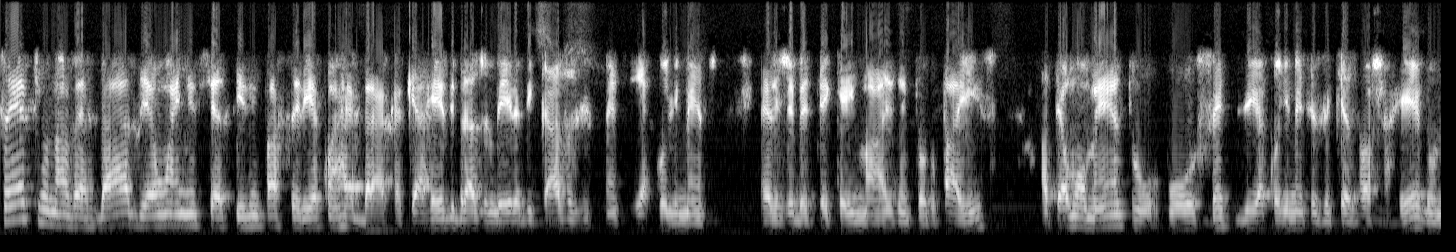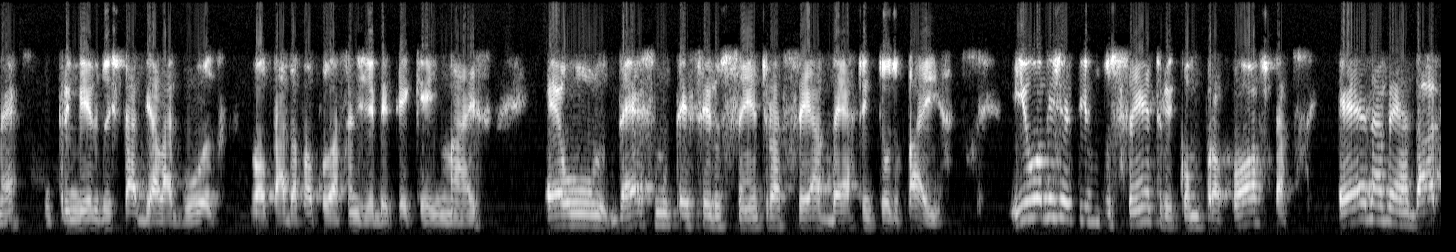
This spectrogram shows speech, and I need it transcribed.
centro, na verdade, é uma iniciativa em parceria com a Rebraca, que é a Rede Brasileira de Casas e Centros de Acolhimento LGBTQI+, em todo o país. Até o momento, o Centro de Acolhimento Ezequias Rocha Rego, né, o primeiro do estado de Alagoas, voltado à população LGBTQI+, é o 13º centro a ser aberto em todo o país. E o objetivo do centro, e como proposta, é, na verdade,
